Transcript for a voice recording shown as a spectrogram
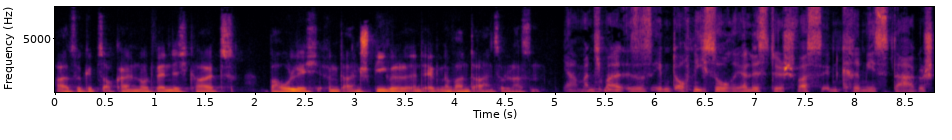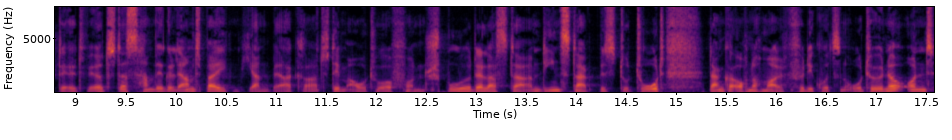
Also gibt es auch keine Notwendigkeit, baulich irgendeinen Spiegel in irgendeine Wand einzulassen. Ja, manchmal ist es eben doch nicht so realistisch, was in Krimis dargestellt wird. Das haben wir gelernt bei Jan Bergrath, dem Autor von Spur der Laster. Am Dienstag bist du tot. Danke auch nochmal für die kurzen O-Töne. Und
